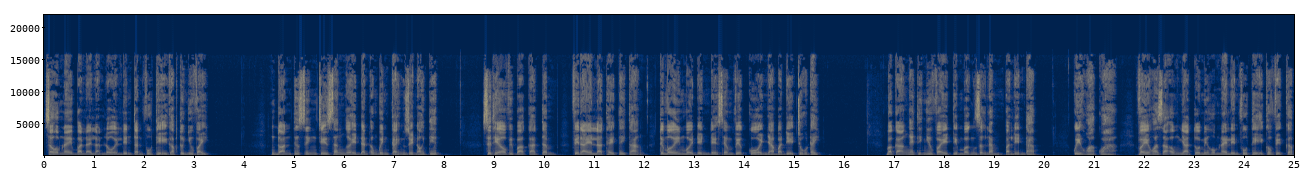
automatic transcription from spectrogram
sao hôm nay bà lại lặn lội lên tần phú thị gặp tôi như vậy? Đoàn thư sinh chỉ sang người đàn ông bên cạnh rồi nói tiếp. Giới thiệu với bà cả tâm, vị này là thầy Tây Tạng, tôi mới mời đến để xem việc của nhà bà địa chủ đây. Bà cả nghe thích như vậy thì mừng dữ lắm, bà liền đáp. Quỷ hóa quá, vậy hóa ra ông nhà tôi mấy hôm nay lên phú thị có việc cấp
